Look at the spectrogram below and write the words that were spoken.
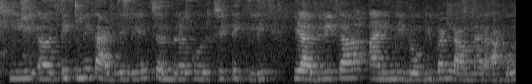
ही टिकली काढलेली आहे. चंद्रकोरची टिकली. ही अद्विका आणि मी दोघी पण लावणार आहोत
